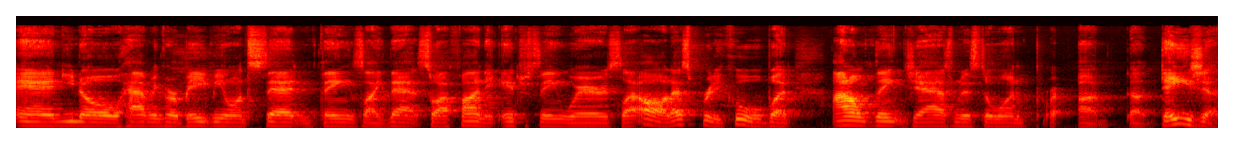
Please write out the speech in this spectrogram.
and, you know, having her baby on set and things like that. So I find it interesting where it's like, oh, that's pretty cool. But I don't think Jasmine is the one, uh, uh, Deja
